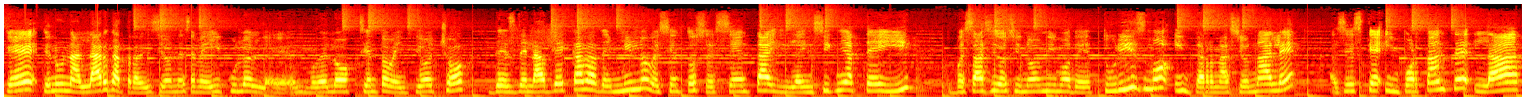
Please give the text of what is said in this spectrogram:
que tiene una larga tradición ese vehículo, el, el, modelo 128 desde la década de 1960 y la insignia Ti pues ha sido sinónimo de turismo internacional. Así es que importante la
